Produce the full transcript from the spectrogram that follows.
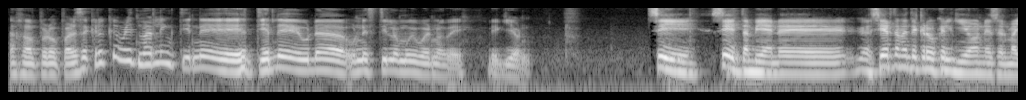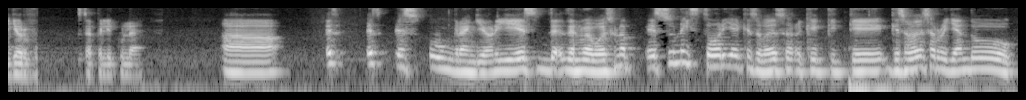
Ajá, pero parece, creo que Britt Marling tiene, tiene una, un estilo muy bueno de, de guion. Sí, sí, también. Eh, ciertamente creo que el guion es el mayor de esta película. Ah, es, un gran guion y es, de, nuevo, es una, es una historia que se, va que, que, que, se va desarrollando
